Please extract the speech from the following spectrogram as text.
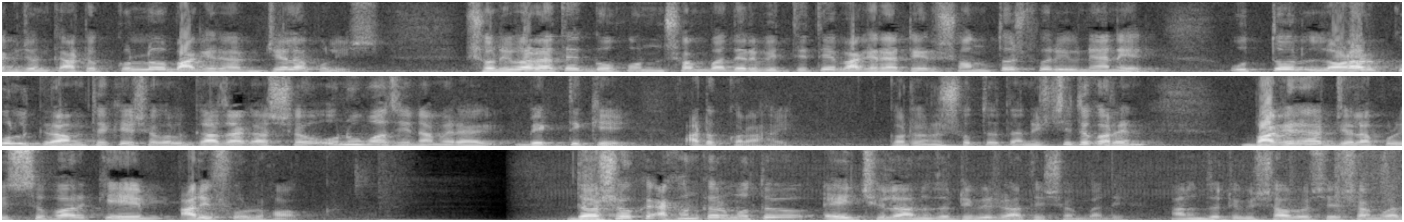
একজনকে আটক করল বাগেরহাট জেলা পুলিশ। শনিবার রাতে গোপন সংবাদের ভিত্তিতে বাগেরহাটের সন্তোষপুর ইউনিয়নের উত্তর লড়ারকুল গ্রাম থেকে সকল গাঁজা গাছ সহ অনুমাঝি নামের এক ব্যক্তিকে আটক করা হয়। ঘটনার সত্যতা নিশ্চিত করেন বাগেরহাট জেলা police super K M Arifur Haque. দর্শক, এখনকার মতো এই ছিল আনন্দ টিভির রাতের সংবাদে। আনন্দ টিভির সর্বশেষ সংবাদ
